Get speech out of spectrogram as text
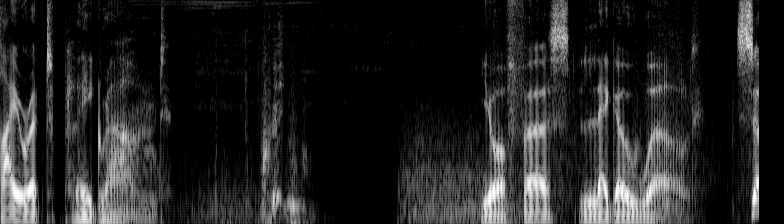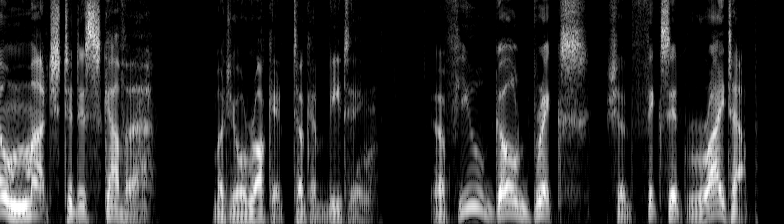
pirate playground. Your first Lego world. So much to discover. But your rocket took a beating. A few gold bricks should fix it right up.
